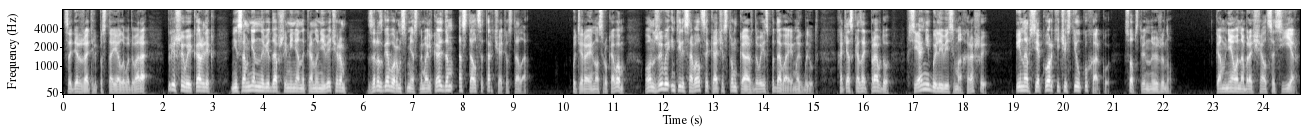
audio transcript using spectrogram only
Содержатель постоялого двора, плешивый карлик, несомненно видавший меня накануне вечером, за разговором с местным алькальдом остался торчать у стола. Утирая нос рукавом, он живо интересовался качеством каждого из подаваемых блюд, хотя, сказать правду, все они были весьма хороши. И на все корки чистил кухарку, собственную жену. Ко мне он обращался с Ер,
